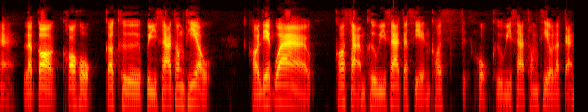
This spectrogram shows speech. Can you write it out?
อ่าแล้วก็ข้อ 6 ก็คือวีซ่าท่องเที่ยว ขอเรียกว่าข้อ 3 คือวีซ่าเกษียณข้อ 6 คือวีซ่าท่องเที่ยวแล้วกัน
